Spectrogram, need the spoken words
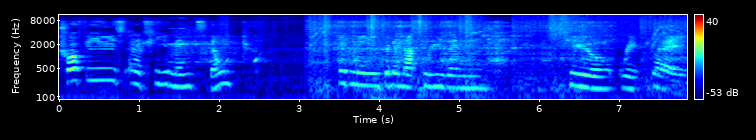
trophies and achievements don't give me good enough reason to replay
